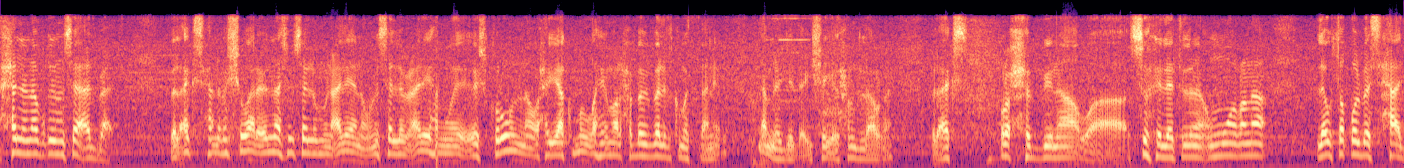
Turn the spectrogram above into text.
إحنا نبغي نساعد بعد. بالعكس إحنا في الشوارع الناس يسلمون علينا ونسلم عليهم ويشكروننا. وحياكم الله مرحبا ببلدكم الثاني. لم نجد أي شيء الحمد لله بالعكس رحب بنا وسهلت لنا أمورنا. لو تقول بس حاج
